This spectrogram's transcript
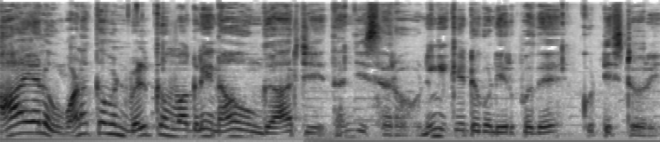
Hi hello வணக்கம் and welcome மகளே நான் உங்கள் ஆர்ஜே தஞ்சி சரோ. நீங்கள் கேட்டுக்கொண்டிருப்பது குட்டி ஸ்டோரி.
